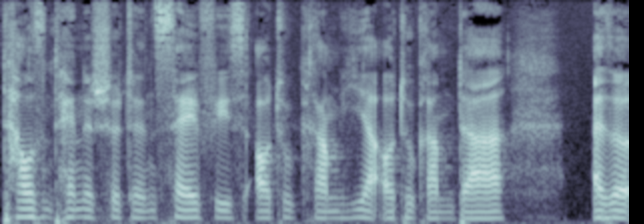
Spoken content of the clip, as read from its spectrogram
tausend Hände schütteln, Selfies, Autogramm hier, Autogramm da. Also,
